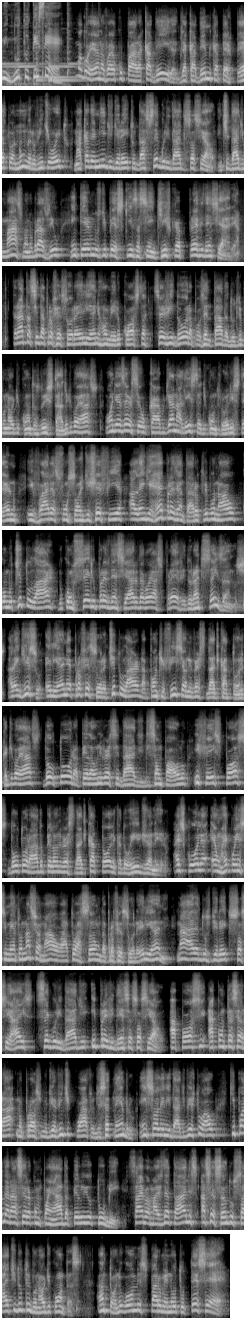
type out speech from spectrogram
Minuto TCE. Uma goiana vai ocupar a cadeira de acadêmica perpétua número 28 na Academia de Direito da Seguridade Social, entidade máxima no Brasil em termos de pesquisa científica previdenciária. Trata-se da professora Eliane Romero Costa, servidora aposentada do Tribunal de Contas do Estado de Goiás, onde exerceu o cargo de analista de controle externo e várias funções de chefia, além de representar o tribunal como titular do Conselho Previdenciário da Goiás Prev durante seis anos. Além disso, Eliane é professora titular da Pontifícia Universidade Católica de Goiás, doutora pela Universidade de São Paulo e fez pós-doutorado pela Universidade Católica do Rio de Janeiro. A escolha é um reconhecimento nacional à atuação da professora Eliane na área dos direitos sociais, seguridade e previdência social. A posse acontecerá no próximo dia 24 de setembro, em solenidade virtual, que poderá ser acompanhada pelo YouTube. Saiba mais detalhes acessando o site do Tribunal de Contas. Antônio Gomes para o Minuto TCE.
